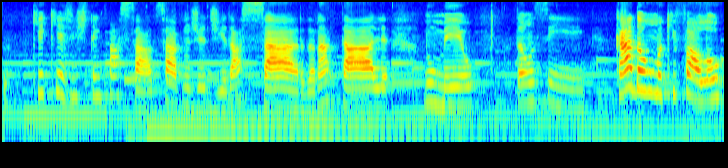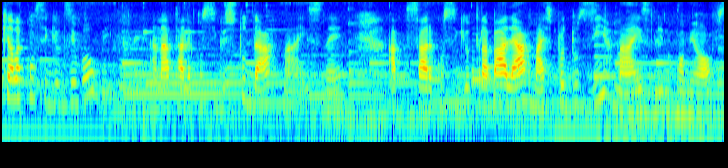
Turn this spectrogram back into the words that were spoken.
o que, que a gente tem passado, sabe, no dia a dia, da Sara, da Natália, no meu. Então, assim, cada uma aqui falou o que ela conseguiu desenvolver. Né? A Natália conseguiu estudar mais, né? A Sara conseguiu trabalhar mais, produzir mais ali no home office.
